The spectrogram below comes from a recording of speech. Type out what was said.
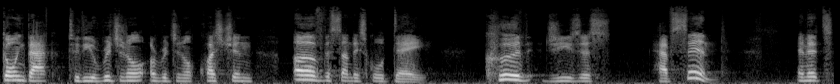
going back to the original original question of the Sunday school day, could Jesus have sinned? And it's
